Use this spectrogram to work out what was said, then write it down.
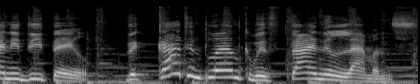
Tiny detail, the cutting plank with tiny lemons.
